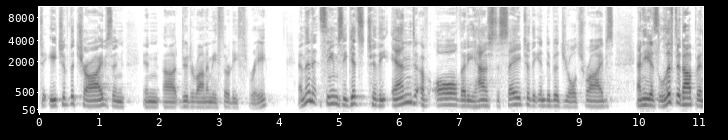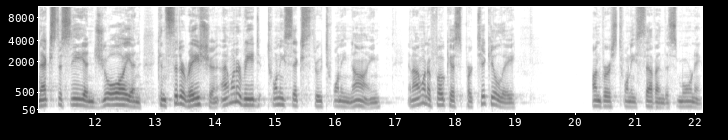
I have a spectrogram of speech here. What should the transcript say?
to each of the tribes in, in uh, Deuteronomy 33. And then it seems he gets to the end of all that he has to say to the individual tribes, and he is lifted up in ecstasy and joy and consideration. I want to read 26 through 29, and I want to focus particularly on verse 27 this morning.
